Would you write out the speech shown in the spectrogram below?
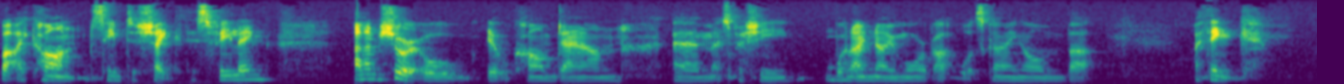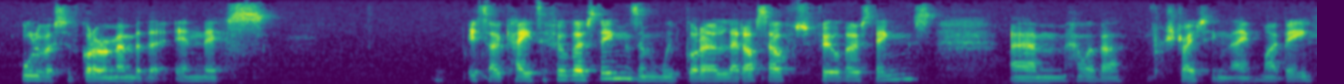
but I can't seem to shake this feeling and I'm sure it will it will calm down, um, especially when I know more about what's going on. But I think all of us have got to remember that in this, it's okay to feel those things, and we've got to let ourselves feel those things, um, however frustrating they might be.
